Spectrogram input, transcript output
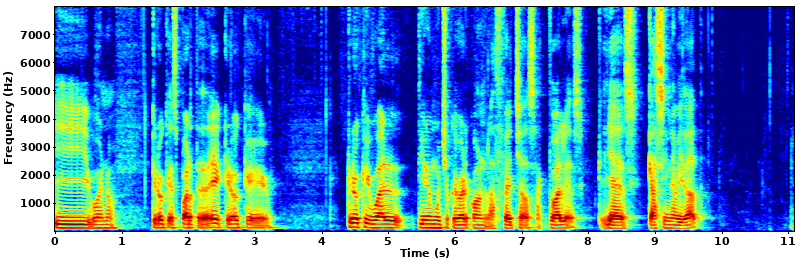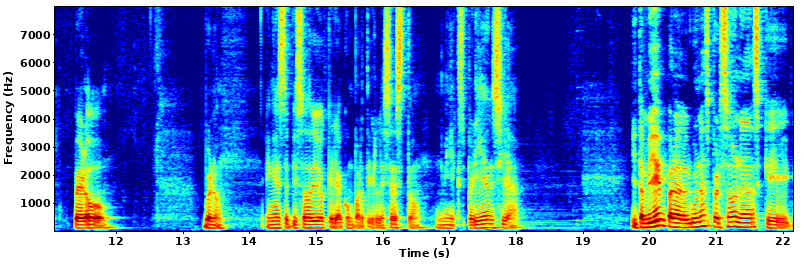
y bueno, creo que es parte de, creo que, creo que igual tiene mucho que ver con las fechas actuales, que ya es casi Navidad. Pero bueno, en este episodio quería compartirles esto, mi experiencia. Y también para algunas personas que,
